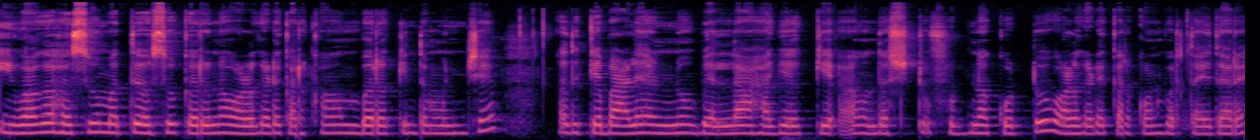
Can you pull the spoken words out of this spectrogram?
ಇವಾಗ ಹಸು ಮತ್ತು ಹಸು ಕರುನ ಒಳಗಡೆ ಕರ್ಕೊಂಬರೋಕ್ಕಿಂತ ಮುಂಚೆ ಅದಕ್ಕೆ ಬಾಳೆಹಣ್ಣು, ಬೆಲ್ಲ ಹಾಗೆ ಅಕ್ಕಿ ಒಂದಷ್ಟು ಫುಡ್ನ ಕೊಟ್ಟು ಒಳಗಡೆ ಕರ್ಕೊಂಡು ಬರ್ತಾ ಇದ್ದಾರೆ.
